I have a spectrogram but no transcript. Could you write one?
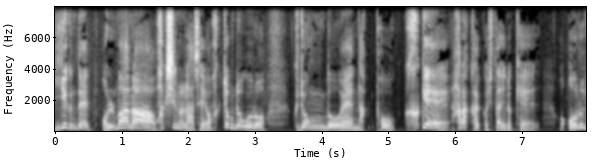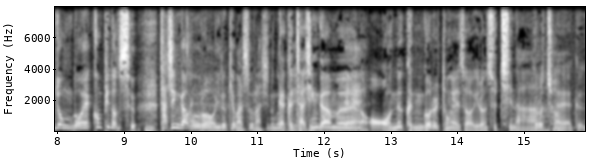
이게 근데 얼마나 확신을 하세요? 확정적으로 그 정도의 낙폭 크게 하락할 것이다 이렇게 어느 정도의 컨피던스, 음. 자신감으로 이렇게 말씀을 하시는 거예요. 그러니까 그 자신감은 네. 어느 근거를 통해서 이런 수치나 그렇죠. 네, 그,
